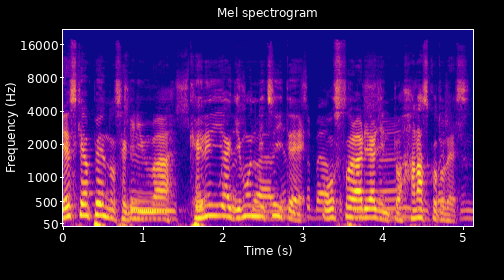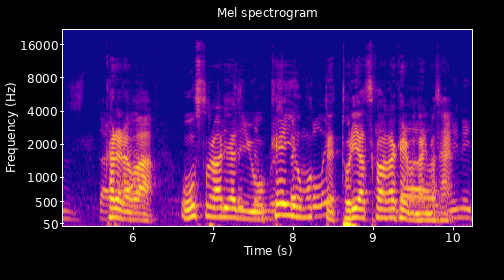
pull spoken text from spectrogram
エスキャンペーンの責任は懸念や疑問についてオーストラリア人と話すことです。彼らはオーストラリア人を敬意を持って取り扱わなければなりません。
